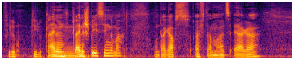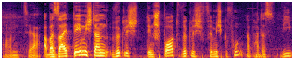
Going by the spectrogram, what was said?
viele, viele kleine, Mhm. kleine Späßchen gemacht. Und da gab es öftermals Ärger. Und ja, aber seitdem ich dann wirklich den Sport wirklich für mich gefunden habe, hat das wie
